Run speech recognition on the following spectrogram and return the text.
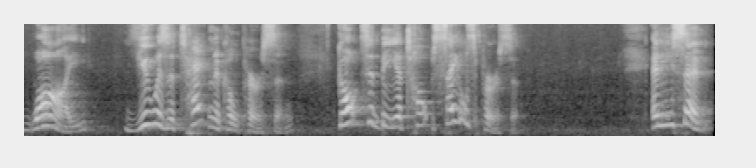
why you as a technical person got to be a top salesperson. And he said,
